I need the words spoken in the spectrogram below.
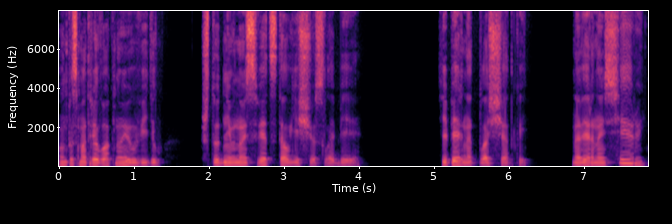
Он посмотрел в окно и увидел, что дневной свет стал еще слабее. Теперь над площадкой, наверное, серый,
